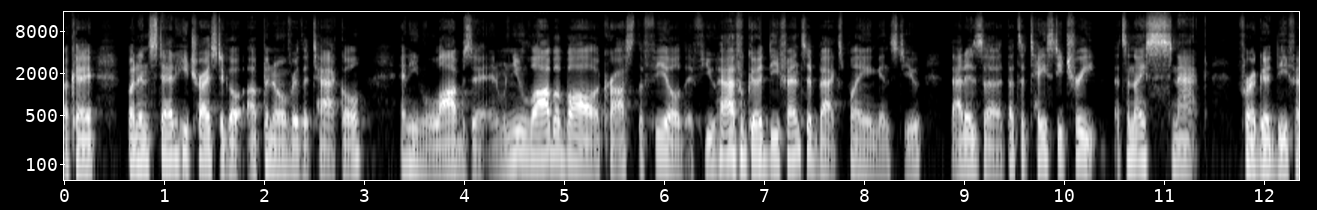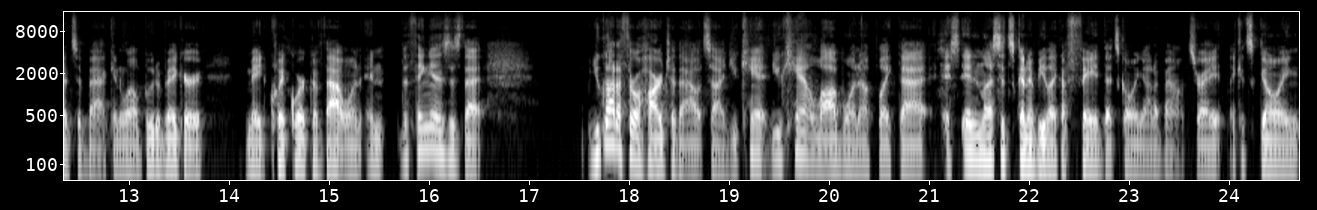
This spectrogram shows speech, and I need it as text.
Okay, but instead he tries to go up and over the tackle and he lobs it. And when you lob a ball across the field, if you have good defensive backs playing against you, that is a that's a tasty treat. That's a nice snack for a good defensive back. And well, Budda Baker made quick work of that one. And the thing is, is that you got to throw hard to the outside. You can't you can't lob one up like that unless it's going to be like a fade that's going out of bounds, right? Like it's going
